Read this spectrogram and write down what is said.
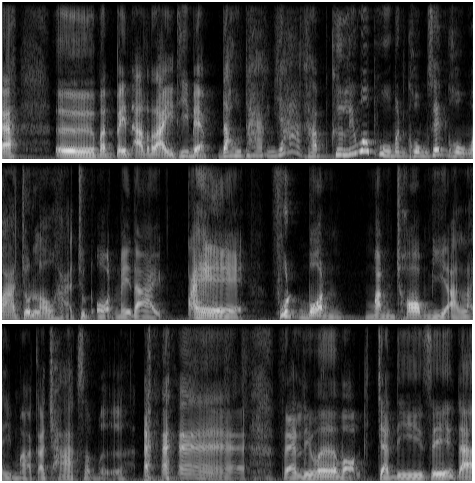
นะ เออ มันเป็นอะไรที่แบบเดาทางยากครับ คือลิเวอร์พูลมันคงเส้นคงวาจนเราหาจุดอ่อนไม่ได้ แต่ฟุตบอล มันชอบมีอะไรมากระชากเสมอ แฟนลิเวอร์บอกจะดีสินะ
